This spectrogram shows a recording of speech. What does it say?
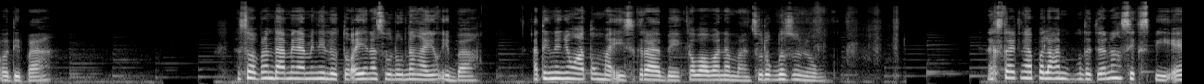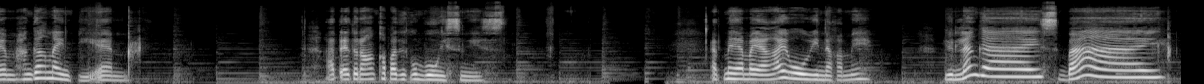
O, di ba? Sa sobrang dami namin niluto, ayan nasunog na nga yung iba. At tingnan nyo nga tong mais, grabe, kawawa naman, sunog na sunog. Nag-start nga pala kami pumunta dito ng 6pm hanggang 9pm. At eto na ang kapatid kong bungis-ngis. At maya-maya nga, uuwi na kami. Yun lang guys! Bye!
